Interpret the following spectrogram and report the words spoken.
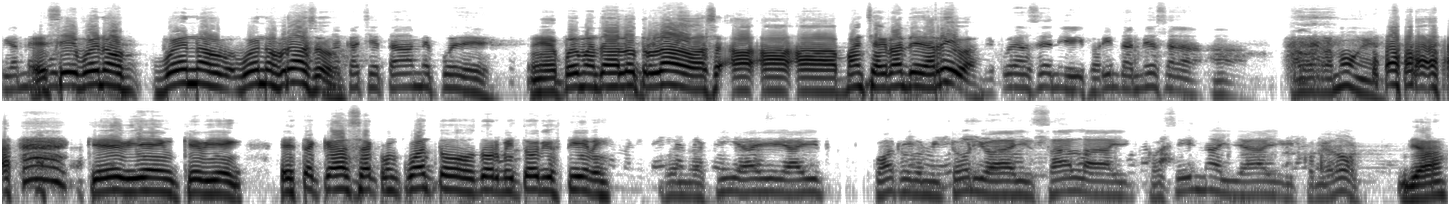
Eh, sí, buenos, buenos, buenos brazos. Una cachetada me puede, Me puede mandar al otro lado, a, a- a Mancha Grande de arriba. me puede hacer ni Florinda Mesa a, a don Ramón. eh. qué bien, qué bien. ¿Esta casa con cuántos dormitorios tiene? Bueno, aquí hay, hay cuatro dormitorios, hay sala, hay cocina y hay comedor. Ya.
